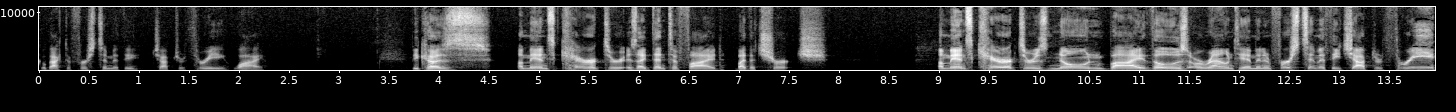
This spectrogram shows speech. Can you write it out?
Go back to 1 Timothy chapter 3. Why? Because a man's character is identified by the church. A man's character is known by those around him. And in 1 Timothy chapter 3,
